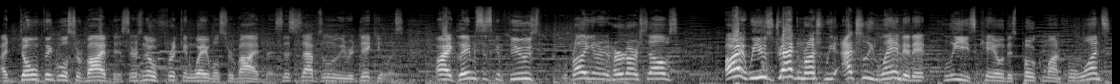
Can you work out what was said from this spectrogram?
I don't think we'll survive this. There's no freaking way we'll survive this. This is absolutely ridiculous. All right, Glamis is confused. We're probably gonna hurt ourselves. All right, we used Dragon Rush. We actually landed it. Please KO this Pokemon for once.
